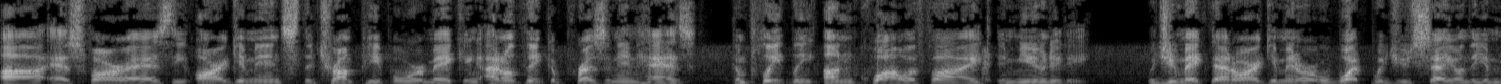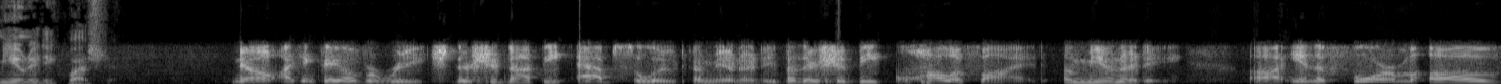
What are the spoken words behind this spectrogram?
Uh, as far as the arguments the Trump people were making, I don't think a president has completely unqualified immunity. Would you make that argument, or what would you say on the immunity question? No, I think they overreach. There should not be absolute immunity, but there should be qualified immunity uh, in the form of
